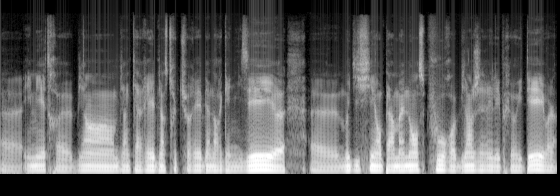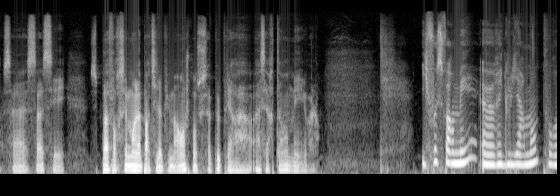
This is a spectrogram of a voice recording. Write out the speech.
euh, aimer être bien, bien carré, bien structuré, bien organisé, modifier en permanence pour bien gérer les priorités. voilà, ça, ça c'est pas forcément la partie la plus marrante. Je pense que ça peut plaire à, certains, mais voilà. Il faut se former régulièrement pour,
